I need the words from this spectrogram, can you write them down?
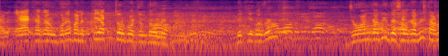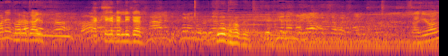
আর এক হাজার উপরে মানে তিয়াত্তর পর্যন্ত হলে বিক্রি করবেন জোয়ান গাভি দেশাল গাভি তার মানে ধরা যায় এক থেকে দেড় লিটার দুধ হবে শাহিওয়াল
